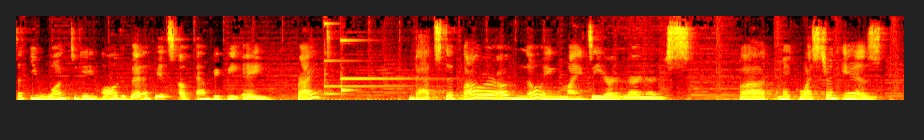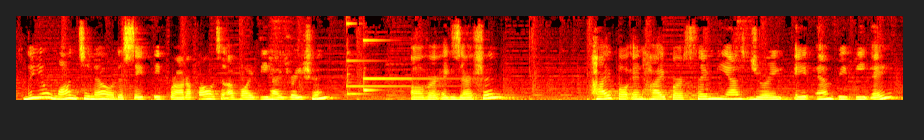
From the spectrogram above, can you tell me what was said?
That you want to gain all the benefits of MVPA, right? That's the power of knowing, my dear learners. But my question is, do you want to know the safety protocol to avoid dehydration, overexertion, hypo and hyperthermia during AMVPA?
